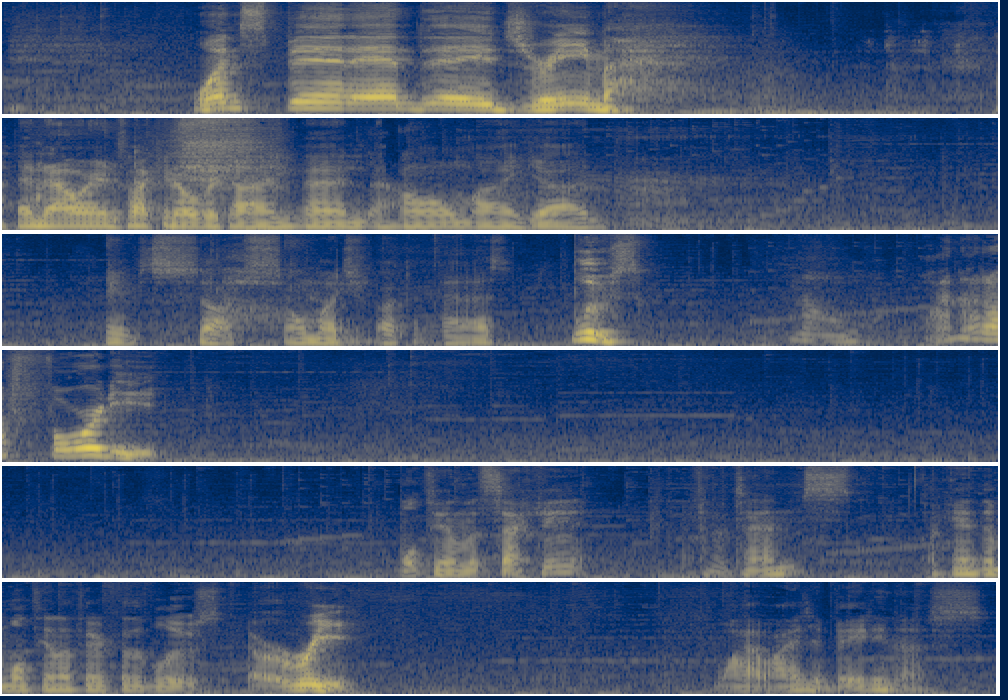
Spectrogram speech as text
One spin and a dream. And now we're in fucking overtime. And oh my god. Game sucks so much fucking ass. Blues. No. Why not a 40? Multi on the second for the tens. Okay, then multi on the third for the blues. Re. Why? Why is it baiting us?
